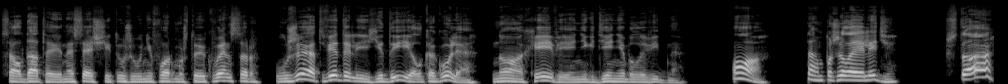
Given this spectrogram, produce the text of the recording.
Солдаты, носящие ту же униформу, что и Квенсер, уже отведали еды и алкоголя, но Хейви нигде не было видно. «О, там пожилая леди». «Что?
